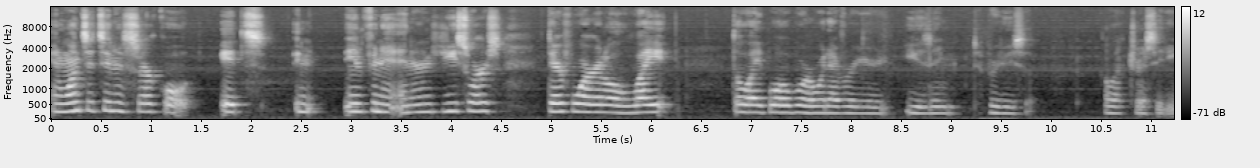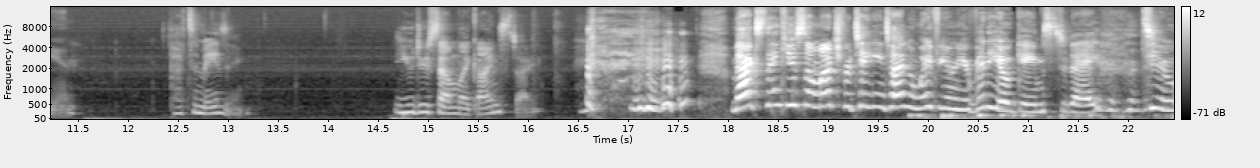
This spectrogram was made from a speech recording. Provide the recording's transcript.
And once it's in a circle, it's an infinite energy source. Therefore, it'll light the light bulb or whatever you're using to produce electricity in. That's amazing. You do sound like Einstein. Max, thank you so much for taking time away from your video games today to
